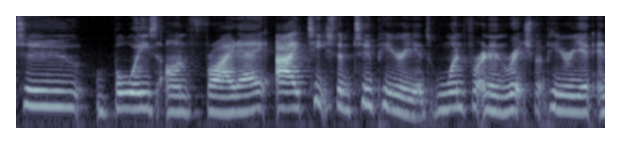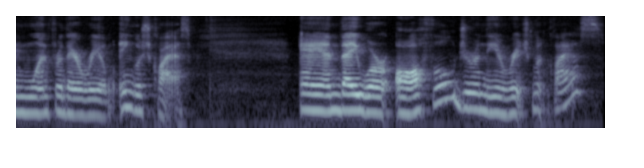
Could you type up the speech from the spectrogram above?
two boys on Friday. I teach them two periods one for an enrichment period and one for their real English class and they were awful during the enrichment class.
